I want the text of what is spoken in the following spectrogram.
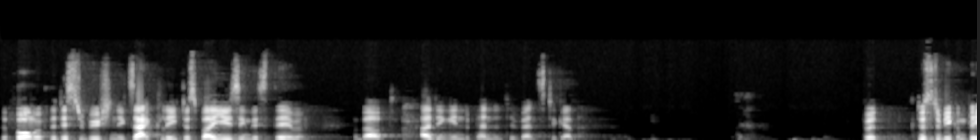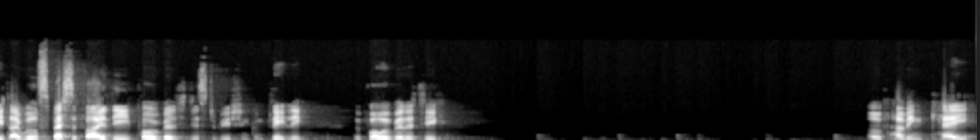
the form of the distribution exactly, just by using this theorem about adding independent events together. But just to be complete, I will specify the probability distribution completely. The probability of having k,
